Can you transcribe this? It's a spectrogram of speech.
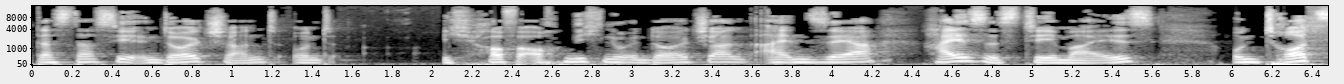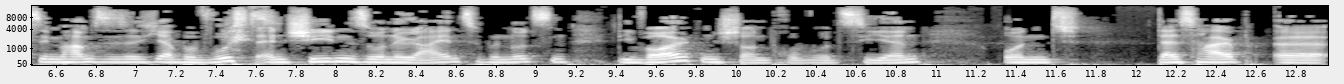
dass das hier in Deutschland und ich hoffe auch nicht nur in Deutschland ein sehr heißes Thema ist. Und trotzdem haben sie sich ja bewusst entschieden, so eine Line zu benutzen. Die wollten schon provozieren und deshalb äh,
